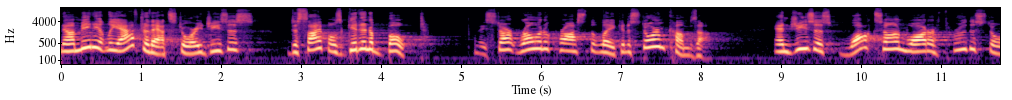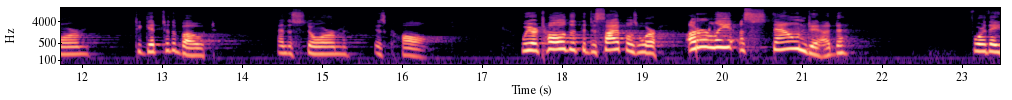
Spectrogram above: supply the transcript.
Now, immediately after that story, Jesus' disciples get in a boat and they start rowing across the lake, and a storm comes up. And Jesus walks on water through the storm to get to the boat, and the storm is calmed. We are told that the disciples were utterly astounded, for they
